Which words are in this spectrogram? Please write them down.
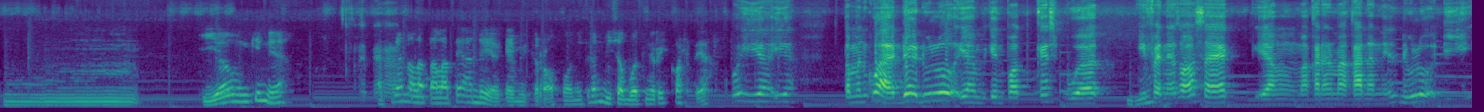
Hmm, iya mungkin ya. Lab Tapi kan alat-alatnya ada ya kayak mikrofon itu kan bisa buat nge-record ya. Oh iya iya. Temenku ada dulu yang bikin podcast buat Hmm. eventnya Sosek yang makanan-makanan itu dulu di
